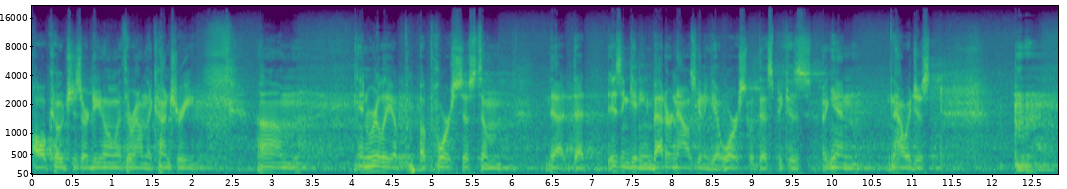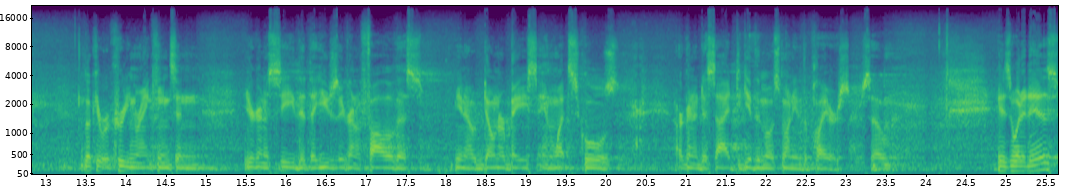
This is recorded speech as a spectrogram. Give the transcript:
all coaches are dealing with around the country, um, and really a, a poor system that that isn't getting better now is going to get worse with this because again now we just look at recruiting rankings and you're going to see that they usually are going to follow this, you know, donor base and what schools are going to decide to give the most money to the players. So is what it is.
